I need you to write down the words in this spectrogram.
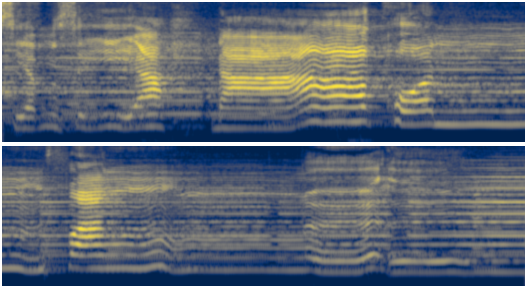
เสียมเสียหนาคนฟังเออ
